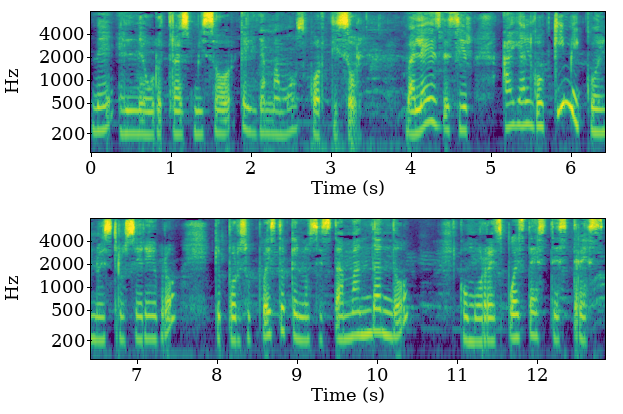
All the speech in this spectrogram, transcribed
del el neurotransmisor que le llamamos cortisol. ¿Vale? Es decir, hay algo químico en nuestro cerebro que por supuesto que nos está mandando como respuesta a este estrés,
